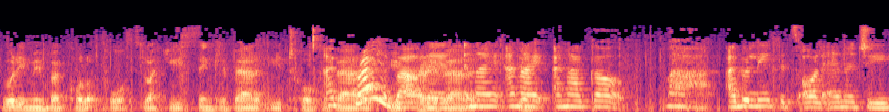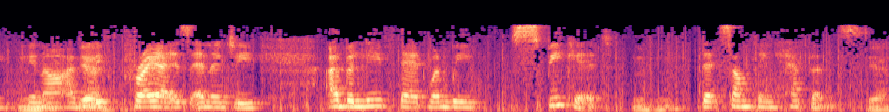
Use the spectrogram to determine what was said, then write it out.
What do you mean by call it forth? Like you think about it, you talk I about it, you pray it, about and it. And I and Yeah. I and I go. Wow, I believe it's all energy. You know, I Yeah. believe prayer is energy. I believe that when we speak it, mm-hmm. that something happens. Yeah.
